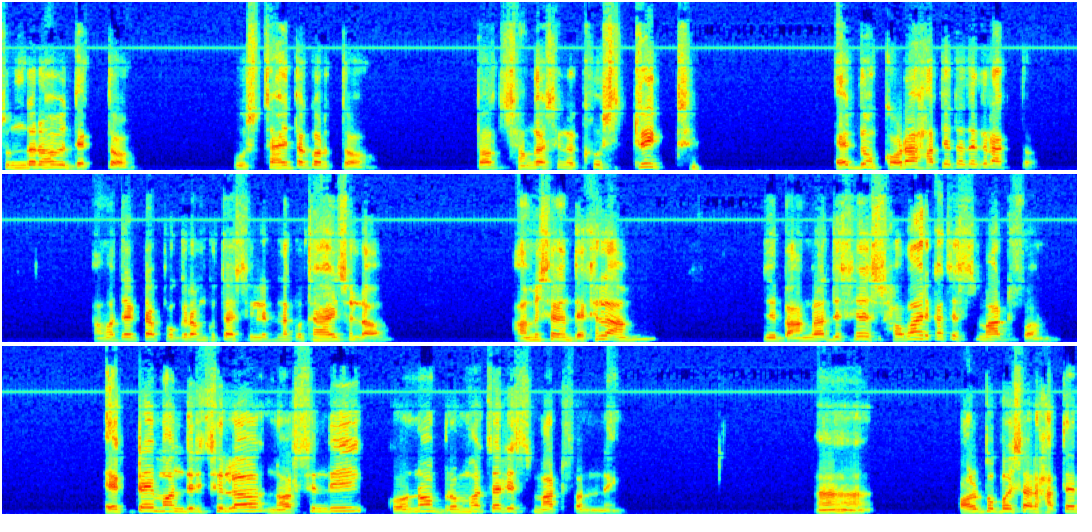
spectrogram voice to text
সুন্দর ভাবে দেখতো, উৎসাহিত করত, তৎসঙ্গে সঙ্গে খুব স্ট্রিক্ট একদম কড়া হাতে তাদেরকে রাখতো। আমাদের একটা প্রোগ্রাম কোথায়, সিলেট না কোথায় হয়েছিল, আমি সেখানে দেখলাম যে বাংলাদেশে সবার কাছে স্মার্টফোন একটাই মন্দির ছিল নরসিংদী, কোন ব্রহ্মচারী স্মার্টফোন নেই। অল্প পয়সার হাতের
